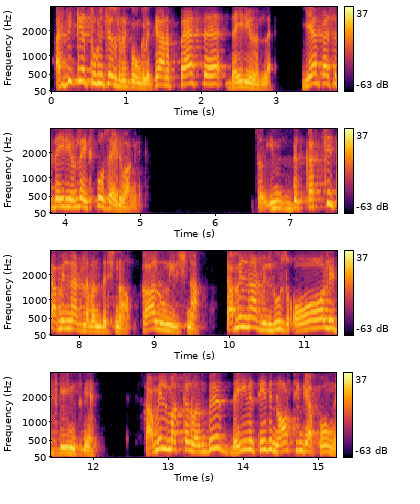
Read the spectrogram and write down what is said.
அடிக்க துணிச்சல் இருக்கு உங்களுக்கு. ஆனா பேச தைரியம் இல்லை. ஏன் பேச தைரியம் இல்லை எக்ஸ்போஸ் ஆயிடுவாங்க. ஸோ இந்த கட்சி தமிழ்நாட்டில் வந்துருச்சுன்னா கால் ஊனிடுச்சுன்னா Tamil Nadu will lose all it's கெயின்ஸுங்க தமிழ் மக்கள் வந்து தயவு செய்து நார்த் இந்தியா போங்க.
